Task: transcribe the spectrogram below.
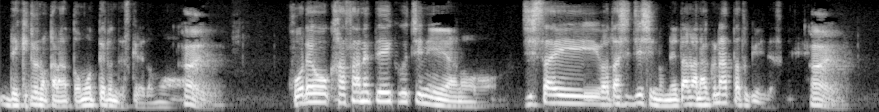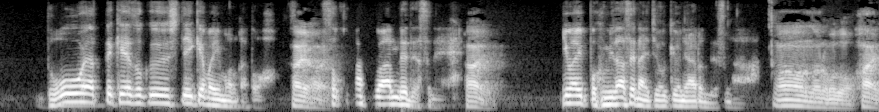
できるのかなと思ってるんですけれども、はい。これを重ねていくうちに、あの、実際私自身のネタがなくなった時にですね、はい。どうやって継続していけばいいものかと、はい。はい。そこが不安でですね、はい。今一歩踏み出せない状況にあるんですが、ああ、なるほど。はい。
